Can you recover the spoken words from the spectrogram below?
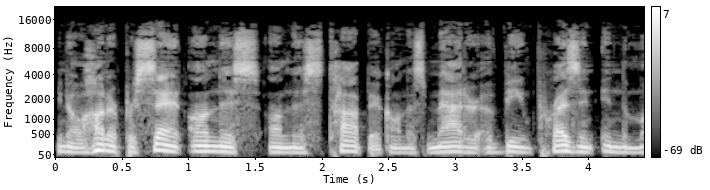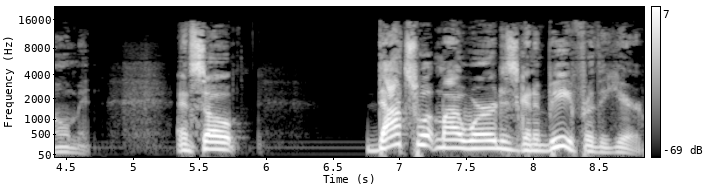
you know, 100% on this on this topic, on this matter of being present in the moment. And so that's what my word is going to be for the year.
